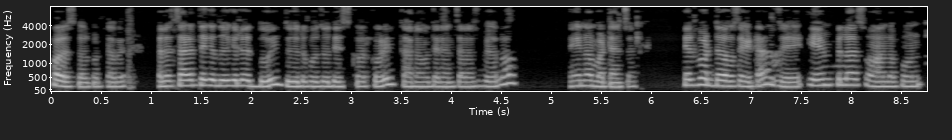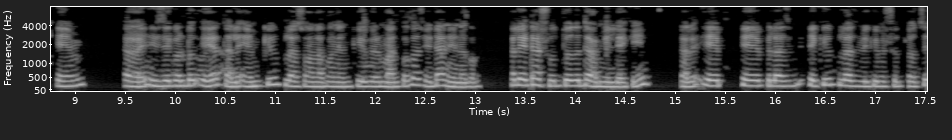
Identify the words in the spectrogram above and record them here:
হোল স্কোয়ার করতে হবে। তাহলে চারের থেকে দুই গেলে দুই, দুইয়ের উপর যদি স্কোয়ার করি, তাহলে আমাদের অ্যান্সার আসবে হলো এই নাম্বারটা অ্যান্সার এরপর দেওয়া আছে এটা যে M plus one upon M is equal to A তাহলে M cube plus one upon M কিউবের মান কত? সেটা নির্ণয় করো। তাহলে এটা সূত্র যদি আমি লিখি, তাহলে A A plus A cube plus B কিউবের সূত্র হচ্ছে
